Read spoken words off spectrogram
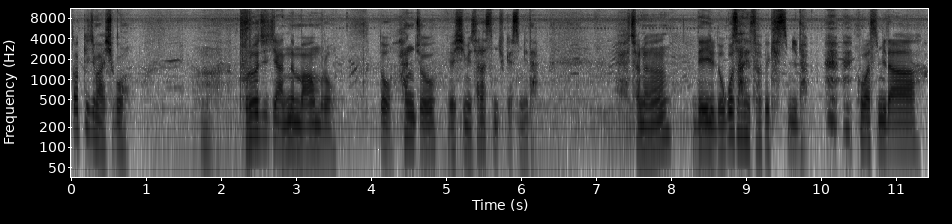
꺾이지 마시고 어, 부러지지 않는 마음으로 또 한 주 열심히 살았으면 좋겠습니다. 저는 내일 노고산에서 뵙겠습니다. 고맙습니다.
